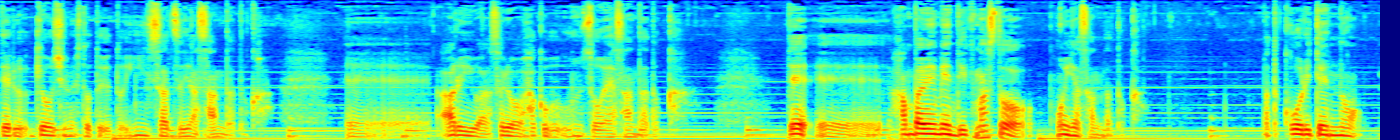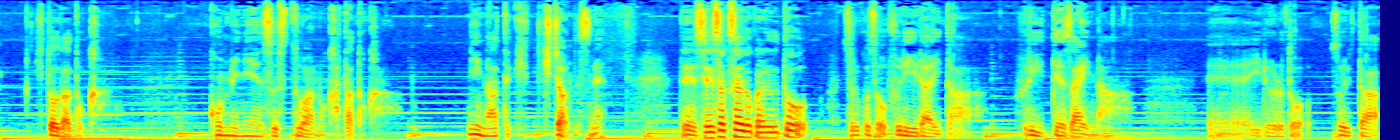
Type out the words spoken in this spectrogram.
てる業種の人というと印刷屋さんだとか、えー、あるいはそれを運ぶ運送屋さんだとかで、えー、販売面でいきますと本屋さんだとかあと小売店の人だとかコンビニエンスストアの方とかになってきちゃうんですね。で制作サイドから言うとそれこそフリーライターフリーデザイナー、えー、いろいろとそういった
